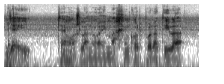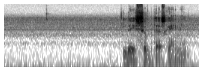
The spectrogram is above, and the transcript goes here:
y ahí tenemos la nueva imagen corporativa de Isubdes Gaming.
